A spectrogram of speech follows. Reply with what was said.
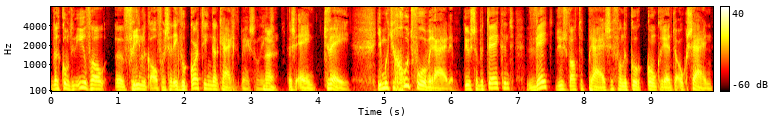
Dat komt in ieder geval vriendelijk over. Zeg, ik wil korting, dan krijg ik het meestal niet. Nee. Dat is één. Twee, je moet je goed voorbereiden. Dus dat betekent, weet dus wat de prijzen van de co- concurrenten ook zijn.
